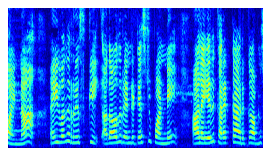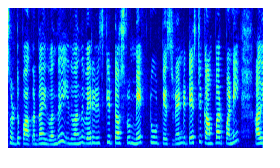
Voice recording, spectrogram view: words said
பாயிண்ட்னா இது வந்து ரிஸ்கி அதாவது ரெண்டு டெஸ்ட் பண்ணி அதில் எது கரெக்டாக இருக்குது அப்படின்னு சொல்லிட்டு பார்க்குறது தான் இது வந்து. இது வந்து very risky task to make two test ரெண்டு டெஸ்ட்டு கம்பேர் பண்ணி அது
